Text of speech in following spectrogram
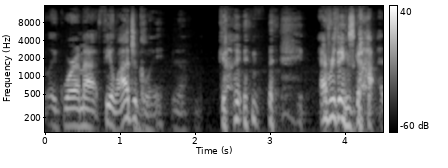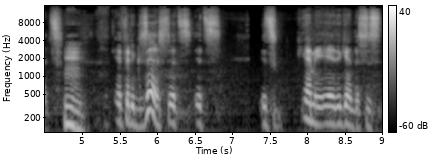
like where I'm at theologically. You know, everything's God's. If it exists, it's it's it's. I mean, again, this is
